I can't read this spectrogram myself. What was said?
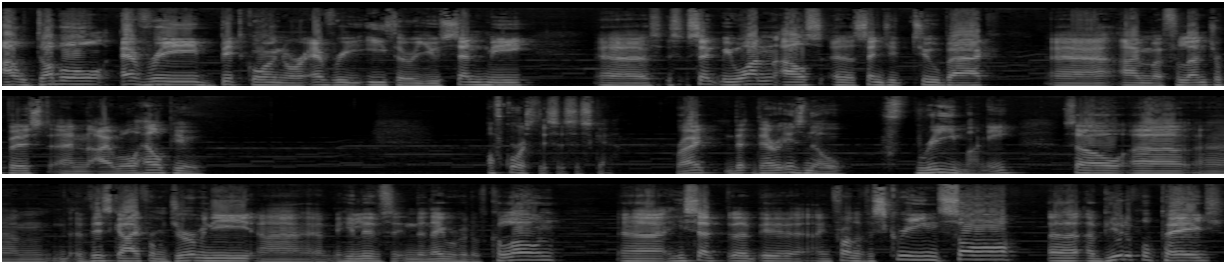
I'll double every Bitcoin or every Ether you send me. Uh, send me one, I'll uh, send you two back. Uh, I'm a philanthropist and I will help you. Of course, this is a scam, right? Th there is no free money. So uh, um, this guy from Germany, uh, he lives in the neighborhood of Cologne. Uh, he sat uh, uh, in front of a screen, saw a beautiful page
